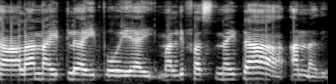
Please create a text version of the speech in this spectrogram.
చాలా నైట్లు అయిపోయాయి మళ్ళీ ఫస్ట్ నైటా అన్నది.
